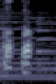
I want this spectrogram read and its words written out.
ha ha ha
